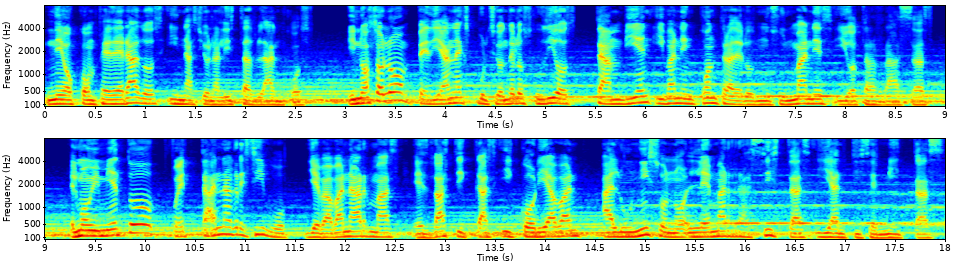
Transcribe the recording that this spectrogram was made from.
neoconfederados y nacionalistas blancos. Y no solo pedían la expulsión de los judíos, también iban en contra de los musulmanes y otras razas. El movimiento fue tan agresivo, llevaban armas, esvásticas y coreaban al unísono lemas racistas y antisemitas.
